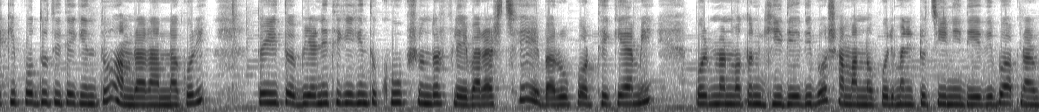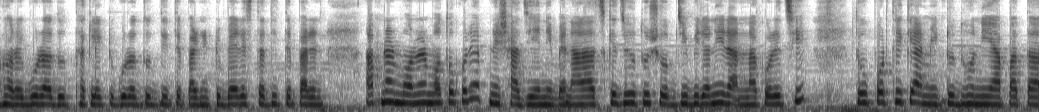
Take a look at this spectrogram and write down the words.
একই পদ্ধতিতে কিন্তু আমরা রান্না করি। তো এই তো বিরিয়ানি থেকে কিন্তু খুব সুন্দর ফ্লেভার আসছে। এবার উপর থেকে আমি পরিমাণ মতন ঘি দিয়ে দিব, সামান্য পরিমাণ একটু চিনি দিয়ে দিব। আপনার ঘরে গুঁড়া দুধ থাকলে একটু গুঁড়া দুধ দিতে পারেন, একটু বেরেস্তা দিতে পারেন। আপনার মনের মতো করে আপনি সাজিয়ে নেবেন। আর আজকে যেহেতু সবজি বিরিয়ানি রান্না করেছি, তো উপর থেকে আমি একটু ধনিয়া পাতা,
